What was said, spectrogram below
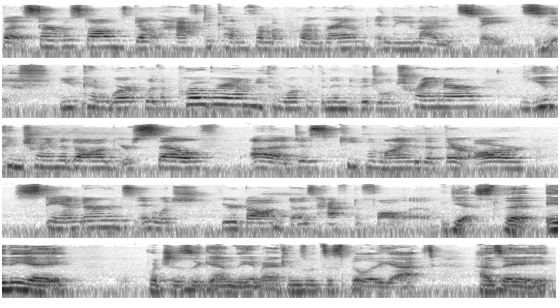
but service dogs don't have to come from a program in the United States. Yes. You can work with a program, you can work with an individual trainer, you can train the dog yourself. Uh, just keep in mind that there are standards in which your dog does have to follow. Yes, the ADA, which is again the Americans with Disability Act, has a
